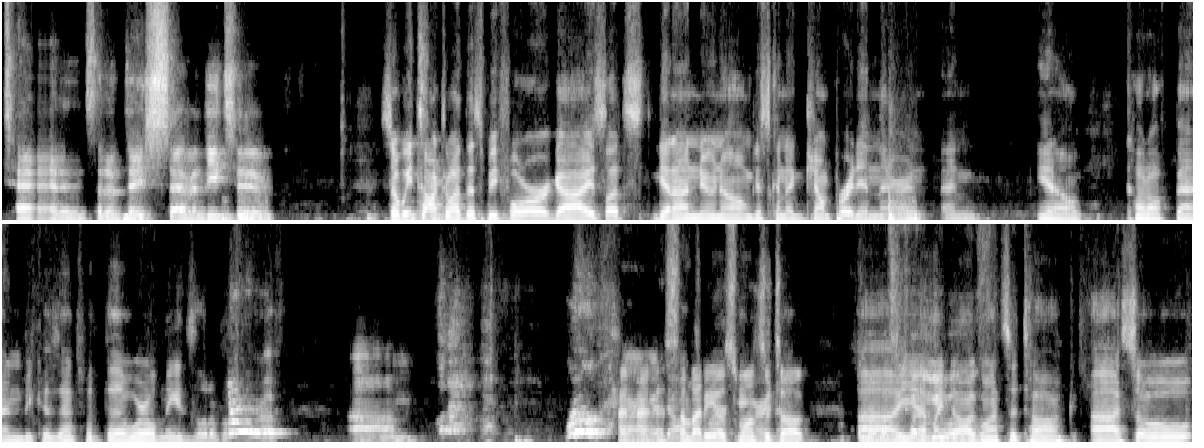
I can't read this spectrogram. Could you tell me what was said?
ten instead of day seventy-two. So we talked about this before, guys. Let's get on Nuno. I'm just gonna jump right in there and, and you know cut off Ben because that's what the world needs a little bit more of. Um, sorry, I- I- somebody else wants right to now. talk. Uh, yeah, my dog off. wants to talk. Uh, so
